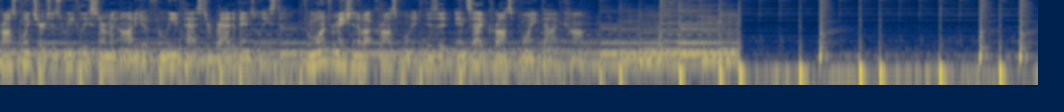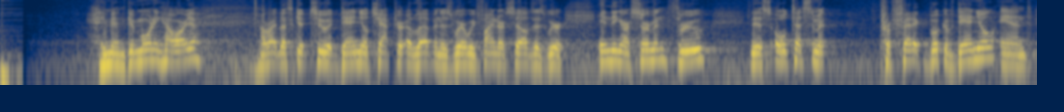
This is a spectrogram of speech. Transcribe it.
Crosspoint Church's weekly sermon audio from lead pastor Brad Evangelista. For more information about Crosspoint, visit insidecrosspoint.com. Amen. Good morning. How are you? All right, let's get to it. Daniel chapter 11 is where we find ourselves as we're ending our sermon through this Old Testament prophetic book of Daniel. And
